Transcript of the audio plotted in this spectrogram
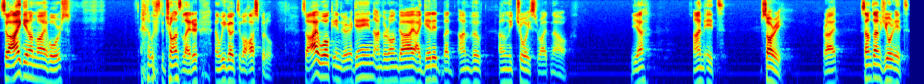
So I get on my horse with the translator and we go to the hospital. So I walk in there. Again, I'm the wrong guy. I get it, but I'm the only choice right now. Yeah? I'm it. Sorry. Right? Sometimes you're it.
